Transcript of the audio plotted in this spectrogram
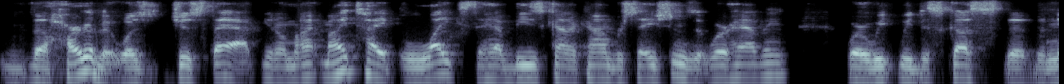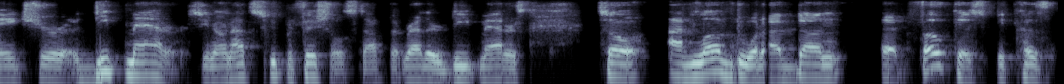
the heart of it was just that. You know, my my type likes to have these kind of conversations that we're having, where we we discuss the the nature, of deep matters. You know, not superficial stuff, but rather deep matters. So I've loved what I've done at Focus because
